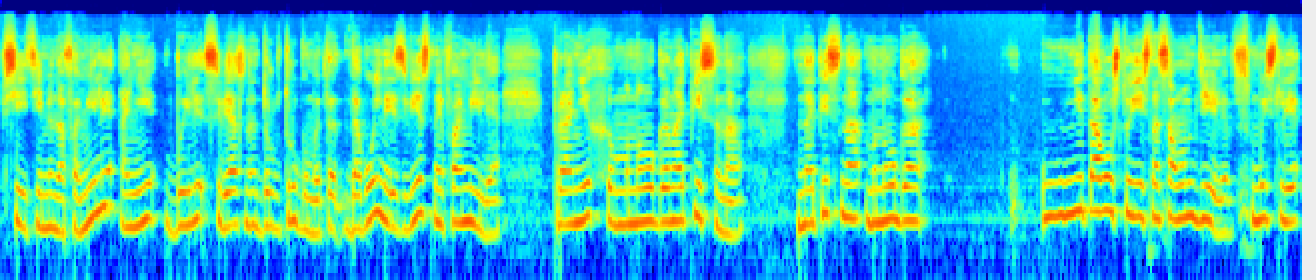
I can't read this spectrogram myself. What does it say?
все эти имена, фамилии, они были связаны друг с другом. Это довольно известная фамилия. Про них много написано. Написано много не того, что есть на самом деле, в смысле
